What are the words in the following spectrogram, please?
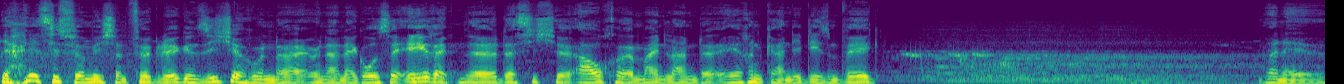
ja, es ist für mich ein Vergnügen sicher und, äh, eine große Ehre, äh, dass ich äh, auch mein Land ehren kann in diesem Weg. Meine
